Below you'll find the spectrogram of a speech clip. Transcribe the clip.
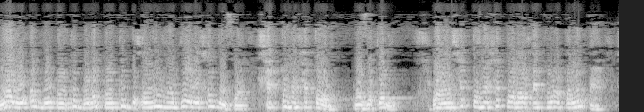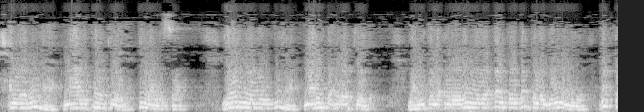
laa yu-addii aan ka gudan aan ka bixin minhaa geelii xaggiisa xaqaha xaqeeda waa sakadii wa min xaqihaa xaqeeda waxaa kaloo ka mid ah xalabuha maalitaankeeda in la liso yowma wurdiha maalinta aroorkeeda maalinta la aroorinayo qalkay dadka la gelinayo dadka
